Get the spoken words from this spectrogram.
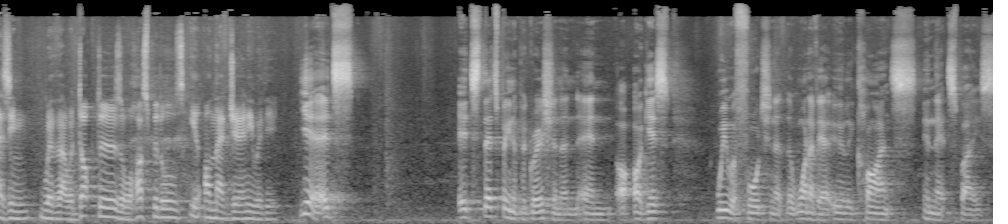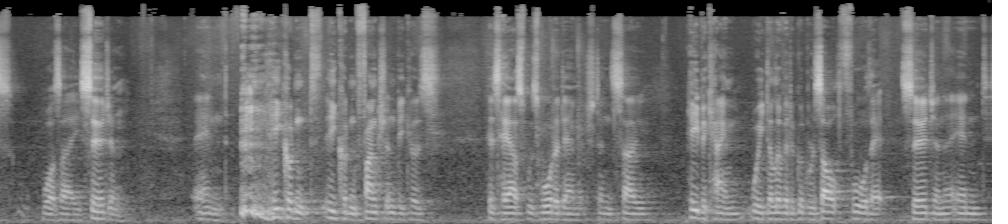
As in whether they were doctors or hospitals on that journey with you. Yeah, it's it's that's been a progression, and and I, I guess we were fortunate that one of our early clients in that space was a surgeon, and he couldn't he couldn't function because his house was water damaged, and so he became we delivered a good result for that surgeon, and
